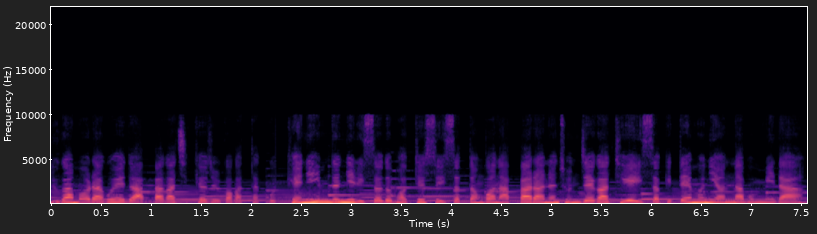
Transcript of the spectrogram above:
누가 뭐라고 해도 아빠가 지켜줄 것 같았고 괜히 힘든 일 있어도 버틸 수 있었던 건 아빠라는 존재가 뒤에 있었기 때문이었나 봅니다.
